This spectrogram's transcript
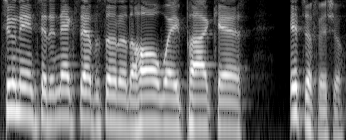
Tune in to the next episode of the Hallway Podcast. It's official.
